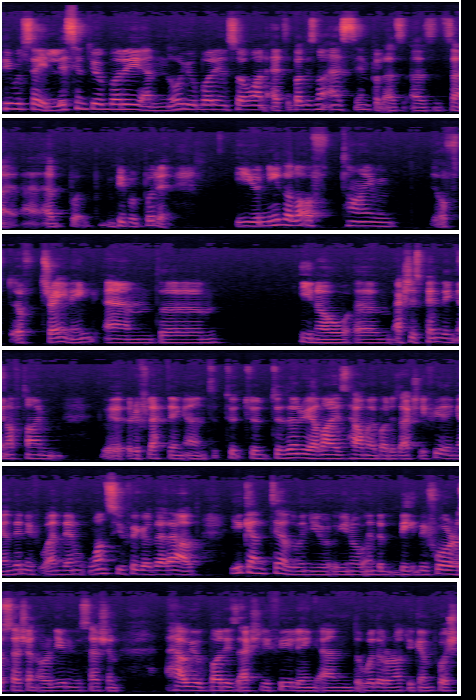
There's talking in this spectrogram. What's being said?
people say listen to your body and know your body and so on but it's not as simple as as it's, uh, uh, people put it. You need a lot of time of, of training and um, you know um, actually spending enough time uh, reflecting and to, to, to then realize how my body is actually feeling. And then if and then once you figure that out you can tell when you you know in the before the session or during the session how your body is actually feeling and whether or not you can push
